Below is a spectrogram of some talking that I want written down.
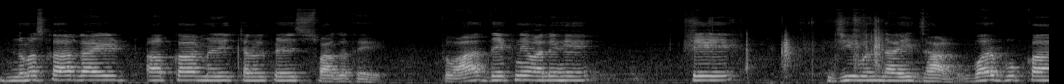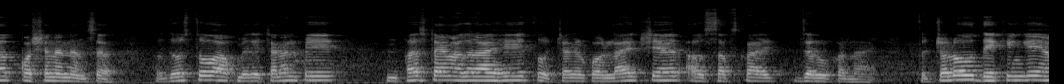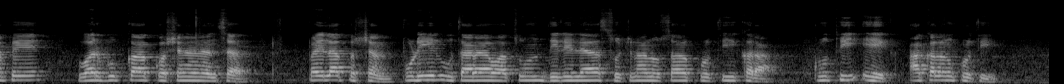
नमस्कार गाइड, आपका मेरे चैनल पे स्वागत है। तो आज देखने वाले हैं ते जीवनदायी झाड़ वर्क बुक का क्वेश्चन एंड आंसर तो दोस्तों, आप मेरे चैनल पे फ़र्स्ट टाइम अगर आए हैं तो चैनल को लाइक शेयर और सब्सक्राइब ज़रूर करना है। तो चलो देखेंगे यहाँ पे वर्क बुक का क्वेश्चन एंड आंसर पहिला क्वेश्चन पुढील उतारा वाचून दिलेल्या सूचनानुसार कृती करा। कृती एक आकलन कृती.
